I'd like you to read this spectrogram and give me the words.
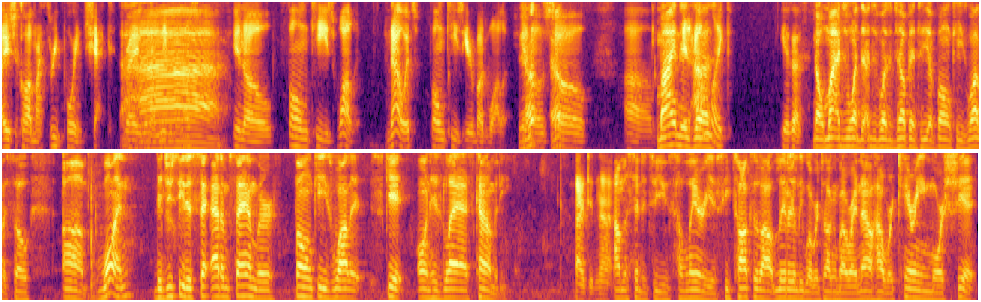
I used to call it my three point check, right? When I'm leaving the house. Ah. you know, phone, keys, wallet. Now it's phone, keys, earbud, wallet. You Yep, know, yep. so um, Mine is I'm uh, like, yeah, go ahead. no, mine. I just wanted. To, I just wanted to jump into your phone keys wallet. So, um, one, did you see the Adam Sandler phone keys wallet skit on his last comedy? I did not. I'm gonna send it to you. It's hilarious. He talks about literally what we're talking about right now, how we're carrying more shit.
